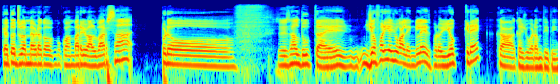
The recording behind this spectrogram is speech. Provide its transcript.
que tots vam veure com, quan va arribar al Barça, però és el dubte, eh? Jo faria jugar a l'anglès, però jo crec que, que jugarà un Titi.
